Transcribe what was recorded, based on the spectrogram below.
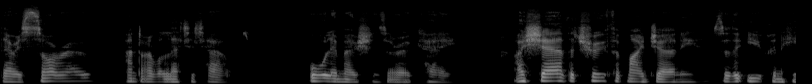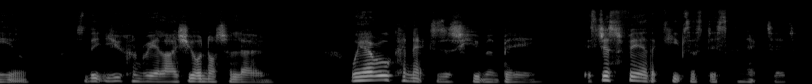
There is sorrow, and I will let it out. All emotions are okay. I share the truth of my journey so that you can heal, so that you can realize you're not alone. We are all connected as human beings. It's just fear that keeps us disconnected.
